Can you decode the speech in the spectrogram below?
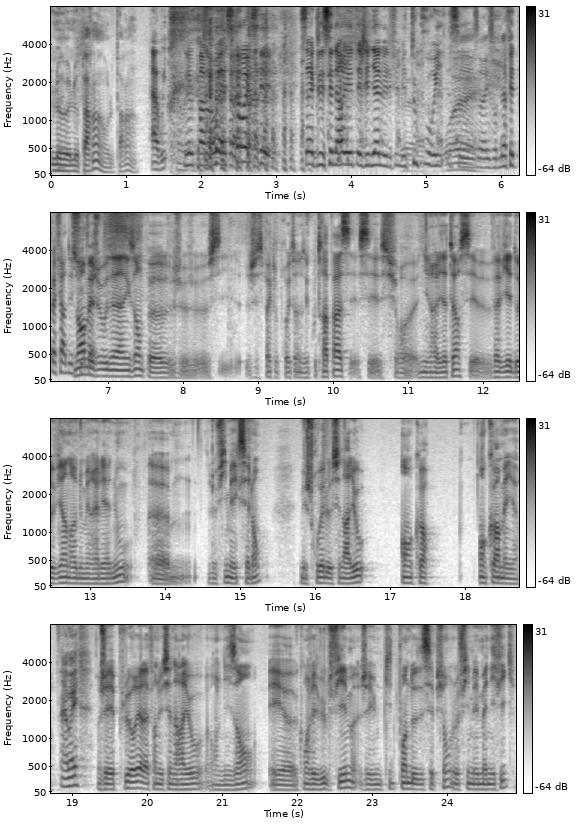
le, parrain, le parrain. Ah oui. c'est vrai, vrai, que le scénario était génial, mais le film est tout pourri. ils ont bien fait de pas faire de suite. Non, mais je vais vous donner un exemple. Euh, j'espère que le producteur ne nous écoutera pas. C'est sur euh, ni le réalisateur, c'est Vavier deviendra nous à nous. Euh, le film est excellent, mais je trouvais le scénario encore encore meilleur. Ah ouais? J'avais pleuré à la fin du scénario en le lisant, et euh, quand j'ai vu le film, j'ai eu une petite pointe de déception. Le film est magnifique.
